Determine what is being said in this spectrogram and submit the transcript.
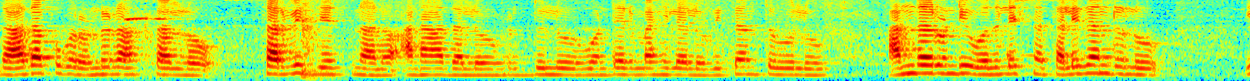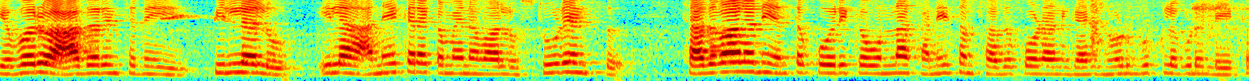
దాదాపుగా రెండు రాష్ట్రాల్లో సర్వీస్ చేస్తున్నాను. అనాథలు వృద్ధులు ఒంటరి మహిళలు వితంతువులు అందరుండి వదిలేసిన తల్లిదండ్రులు ఎవరు ఆదరించని పిల్లలు ఇలా అనేక రకమైన వాళ్ళు స్టూడెంట్స్ చదవాలని ఎంత కోరిక ఉన్నా కనీసం చదువుకోవడానికి కానీ నోట్బుక్లు కూడా లేక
